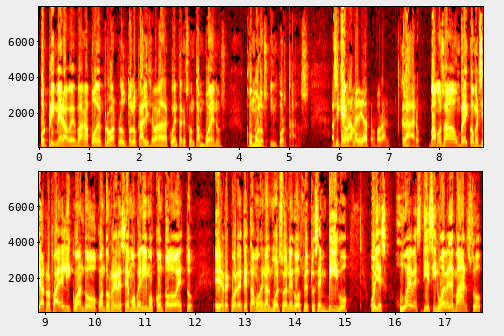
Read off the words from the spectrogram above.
por primera vez van a poder probar productos locales y se van a dar cuenta que son tan buenos como los importados. Así que. Es una medida temporal. Claro. Vamos a un break comercial, Rafael, y cuando, cuando regresemos venimos con todo esto. Eh, recuerden que estamos en almuerzo de negocio, esto es en vivo. Hoy es jueves 19 de marzo.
